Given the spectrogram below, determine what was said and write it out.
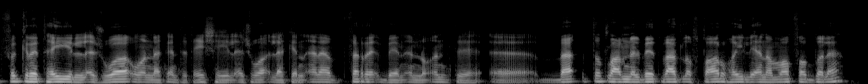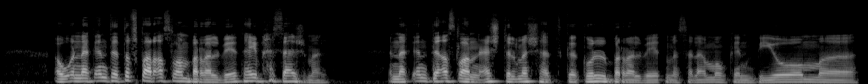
فكرة هي الأجواء وأنك أنت تعيش هي الأجواء لكن أنا بفرق بين أنه أنت آه، تطلع من البيت بعد الإفطار وهي اللي أنا ما بفضلها أو أنك أنت تفطر أصلا برا البيت هي بحسها أجمل. أنك أنت أصلا عشت المشهد ككل برا البيت مثلا ممكن بيوم آه،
